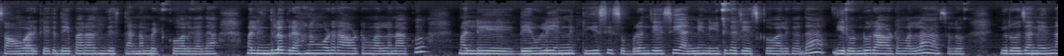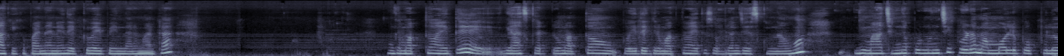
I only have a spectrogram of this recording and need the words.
స్వామివారికి అయితే దీపారాధన చేసి దండం పెట్టుకోవాలి కదా. మళ్ళీ ఇందులో గ్రహణం కూడా రావటం వల్ల నాకు మళ్ళీ దేవుళ్ళు అన్నీ తీసి శుభ్రం చేసి అన్నీ నీట్గా చేసుకోవాలి కదా ఈ రెండు రావడం వల్ల అసలు ఈరోజు అనేది నాకు ఇక పని అనేది ఎక్కువైపోయింది అనమాట ఇంకా మొత్తం అయితే గ్యాస్ కట్టు మొత్తం పొయ్యి దగ్గర మొత్తం అయితే శుభ్రం చేసుకున్నాము. మా చిన్నప్పటి నుంచి కూడా మా అమ్మోళ్ళు పప్పులో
